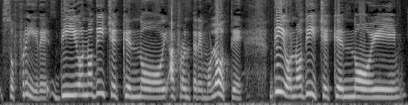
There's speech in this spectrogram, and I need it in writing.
soffrire, Dio non dice che noi affronteremo lotte, Dio non dice che noi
